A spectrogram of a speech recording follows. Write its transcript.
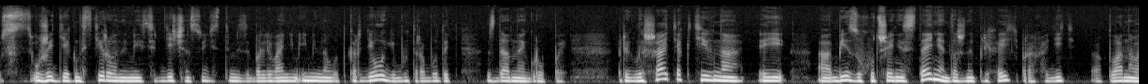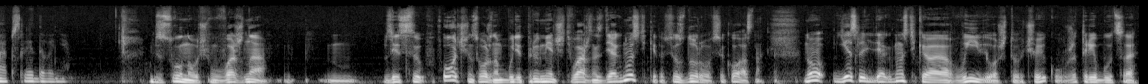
с уже диагностированными сердечно-сосудистыми заболеваниями. Именно вот кардиологи будут работать с данной группой. Приглашать активно и а, без ухудшения состояния должны приходить проходить а, плановое обследование. Безусловно, очень важна Здесь очень сложно будет преуменьшить важность диагностики, это все здорово, все классно. Но если диагностика выявила, что человеку уже требуется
